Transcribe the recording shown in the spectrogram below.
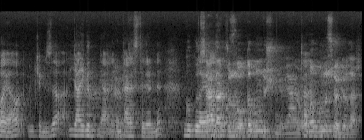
bayağı ülkemizde yaygın yani Evet. internet sitelerinde. Google'a Serdar Kuzuloğlu da bunu düşünüyor. Yani Tabii. ona bunu söylüyorlar.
